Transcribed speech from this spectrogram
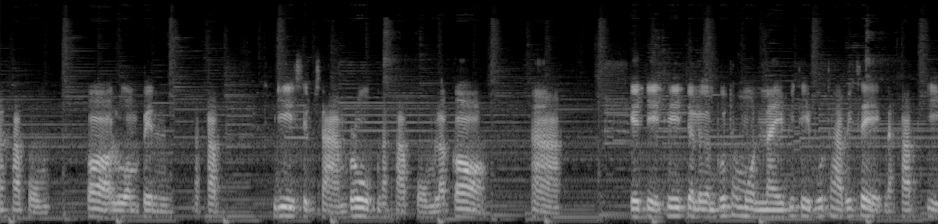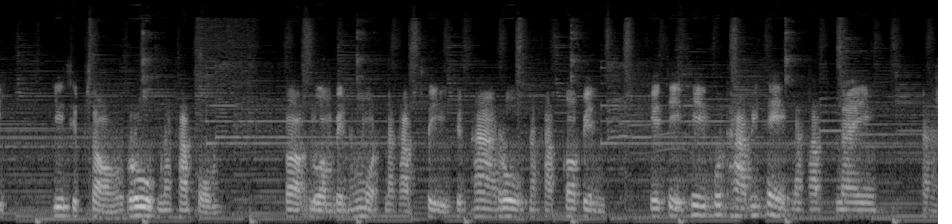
นะครับผมก็รวมเป็นนะครับ 23 รูปนะครับผมแล้วก็เกจิที่เจริญพุทธมนต์ในพิธีพุทธาพิเศษนะครับอีก 22 รูปนะครับผมก็รวมเป็นทั้งหมดนะครับ 45 รูปนะครับ ก็เป็นเกจิที่พุทธาพิเศษนะครับในอ่า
